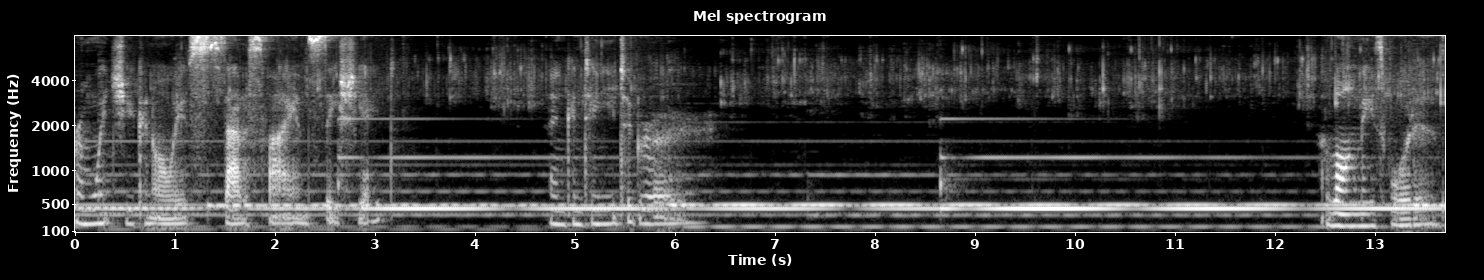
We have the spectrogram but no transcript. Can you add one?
from which you can always satisfy and satiate and continue to grow. Along these waters,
